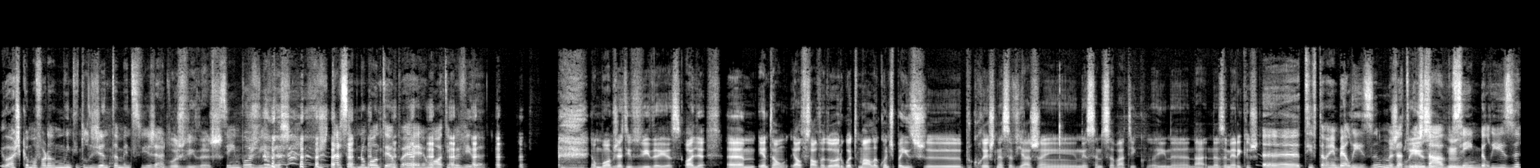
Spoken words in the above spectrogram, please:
eu acho que é uma forma muito inteligente também de se viajar. Boas vidas. Sim, boas vidas. Estar sempre no bom tempo é uma ótima vida. É um bom objetivo de vida esse. Olha, um, então, El Salvador, Guatemala, quantos países uh, percorreste nessa viagem, nesse ano sabático, aí na, na, nas Américas? Uh, tive também em Belize, mas já Belize, tinha estado, hum. sim, Belize,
